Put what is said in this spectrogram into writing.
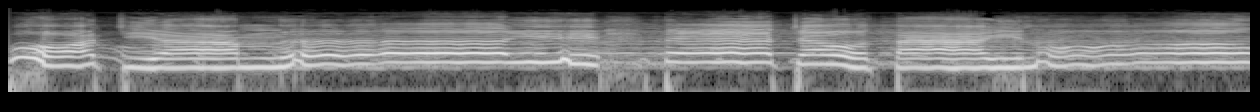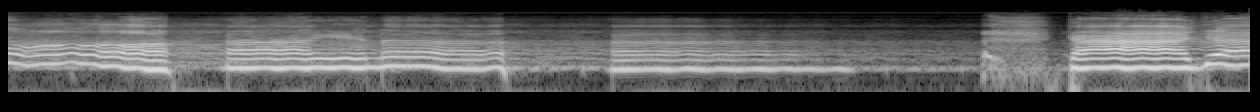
พ่อเจียมเอ้ยแต่เจ้าตายโนอายนะกายา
